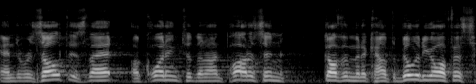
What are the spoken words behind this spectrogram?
And the result is that, according to the nonpartisan Government Accountability Office,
